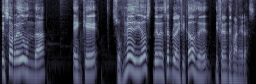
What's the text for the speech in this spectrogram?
eso redunda en que sus medios deben ser planificados de diferentes maneras.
